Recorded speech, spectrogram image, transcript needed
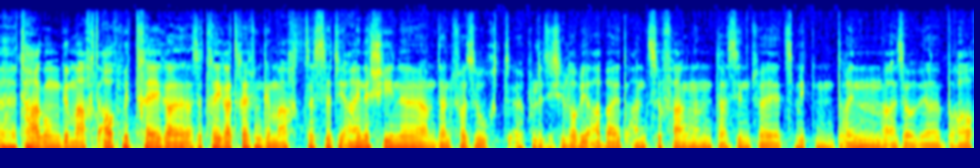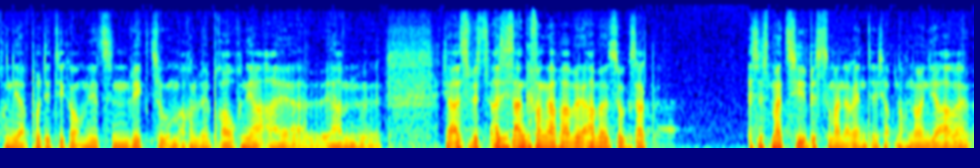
äh, Tagungen gemacht, auch mit Trägern, also Trägertreffen gemacht. Das ist die eine Schiene. haben dann versucht, äh, politische Lobbyarbeit anzufangen. Da sind wir jetzt mittendrin. Also wir brauchen ja Politiker, um jetzt einen Weg zu machen. Wir brauchen ja, wir haben, ja, als, als ich es angefangen habe, habe, habe ich so gesagt, es ist mein Ziel bis zu meiner Rente. Ich habe noch neun Jahre,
